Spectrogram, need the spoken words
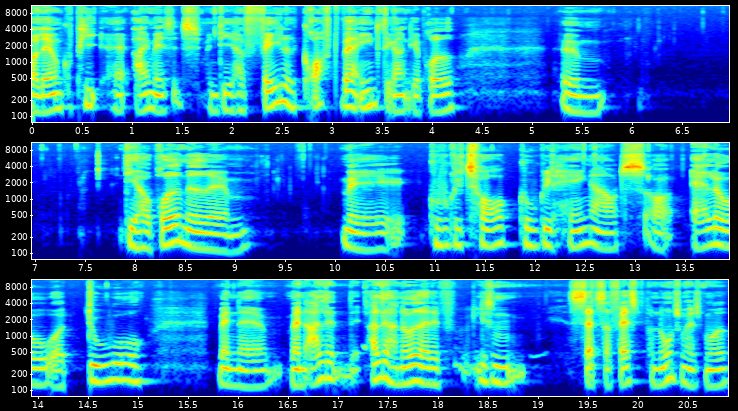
at lave en kopi af iMessage, men de har fejlet groft hver eneste gang, de har prøvet. Øhm, de har jo prøvet med, øhm, med Google Talk, Google Hangouts og Allo og Duo, men, øh, men aldrig, aldrig har noget af det ligesom sat sig fast på nogen som helst måde.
